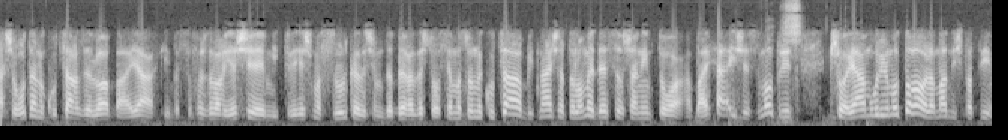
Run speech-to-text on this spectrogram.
השירות המקוצר זה לא הבעיה, כי בסופו של דבר יש מסלול כזה שמדבר על זה שאתה עושה מסלול מקוצר בתנאי שאתה לומד עשר שנים תורה. הבעיה היא שסמוטריץ', כשהוא היה אמור ללמוד תורה, הוא למד משפטים.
